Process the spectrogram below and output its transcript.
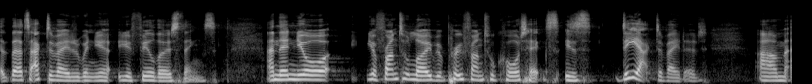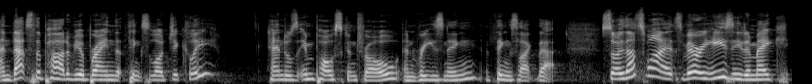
that's activated when you, you feel those things, and then your your frontal lobe, your prefrontal cortex, is deactivated, um, and that's the part of your brain that thinks logically, handles impulse control and reasoning, and things like that. So that's why it's very easy to make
